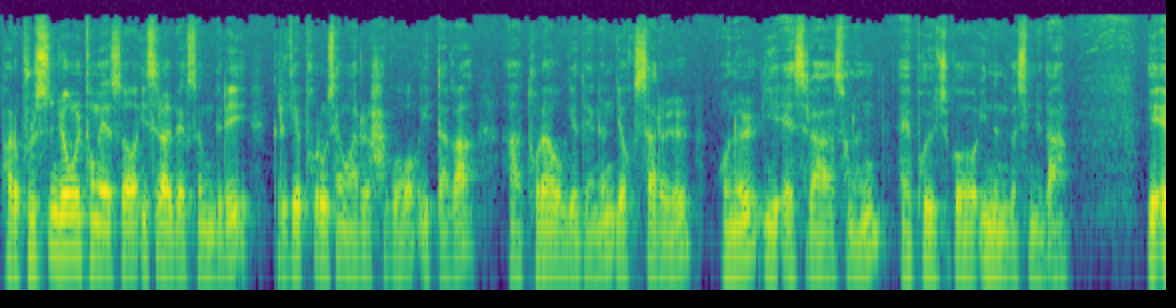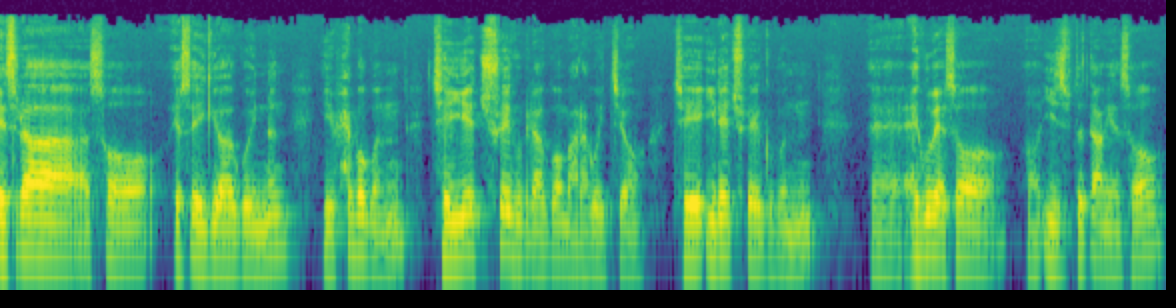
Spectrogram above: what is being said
바로 불순종을 통해서 이스라엘 백성들이 그렇게 포로 생활을 하고 있다가 아, 돌아오게 되는 역사를 오늘 이 에스라서는 보여주고 있는 것입니다. 에스라서에서 얘기하고 있는 이 회복은 제2의 출애굽이라고 말하고 있죠. 제1의 출애굽은 애굽에서 어, 이집트 땅에서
